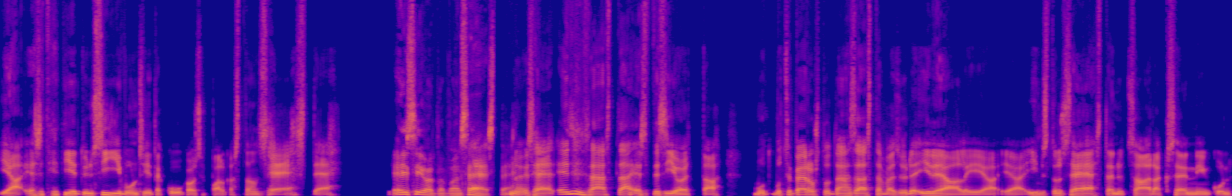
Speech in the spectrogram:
ja, ja sitten he tietyn siivun siitä kuukausipalkasta on säästää. Ei sijoita, vaan säästää. No, se, ensin säästää ja sitten sijoittaa, mutta mut se perustuu tähän säästäväisyyden ideaaliin ja, ja ihmiset on säästänyt saadakseen niin kuin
